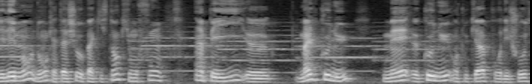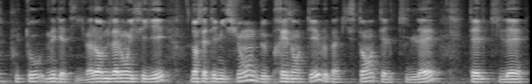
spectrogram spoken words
d'éléments donc attachés au Pakistan qui en font un pays euh, mal connu, mais euh, connu en tout cas pour des choses plutôt négatives. Alors nous allons essayer dans cette émission de présenter le Pakistan tel qu'il est, tel qu'il est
